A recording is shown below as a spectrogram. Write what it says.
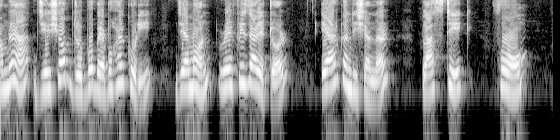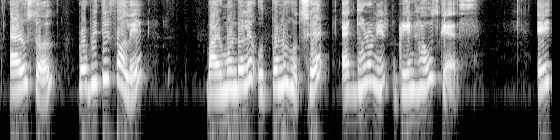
আমরা যেসব দ্রব্য ব্যবহার করি, যেমন refrigerator, air conditioner, plastic, foam, aerosol প্রভৃতির ফলে বায়ুমণ্ডলে উৎপন্ন হচ্ছে এক ধরনের greenhouse gas, H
